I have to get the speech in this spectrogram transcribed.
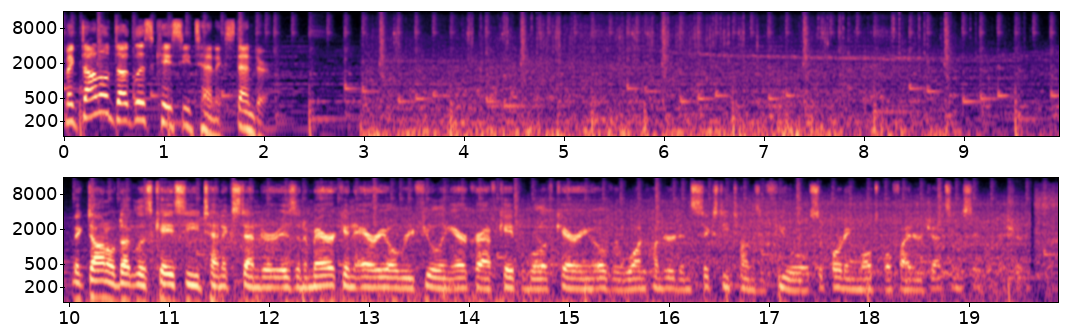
McDonnell Douglas KC-10 extender. McDonnell Douglas KC-10 Extender is an American aerial refueling aircraft capable of carrying over 160 tons of fuel, supporting multiple fighter jets in a single mission.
